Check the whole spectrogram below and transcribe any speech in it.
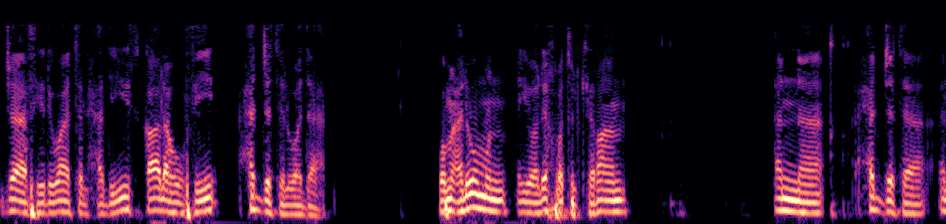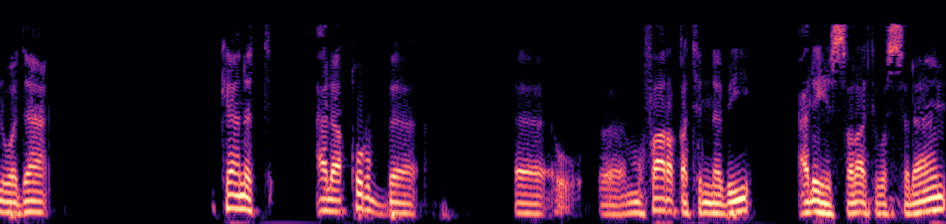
جاء في رواية الحديث قاله في حجة الوداع. ومعلوم أيها الإخوة الكرام أن حجة الوداع كانت على قرب مفارقة النبي عليه الصلاة والسلام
